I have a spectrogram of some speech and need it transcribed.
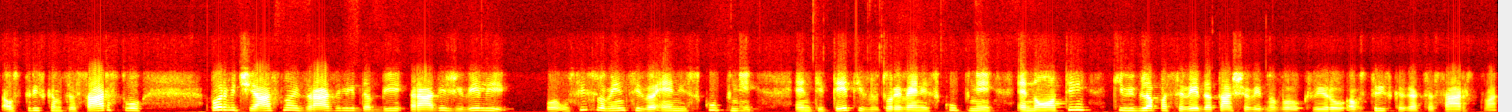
Avstrijskem cesarstvu, prvič jasno izrazili, da bi radi živeli vsi Slovenci v eni skupni entiteti, torej v eni skupni enoti, ki bi bila pa seveda ta še vedno v okviru Avstrijskega cesarstva.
